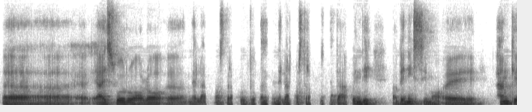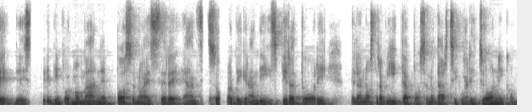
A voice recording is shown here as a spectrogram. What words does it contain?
eh, ha il suo ruolo eh, nella nostra cultura, nella nostra società. Quindi va benissimo. Eh, anche dei spiriti in forma umana possono essere, e anzi sono dei grandi ispiratori della nostra vita, possono darci guarigioni, come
